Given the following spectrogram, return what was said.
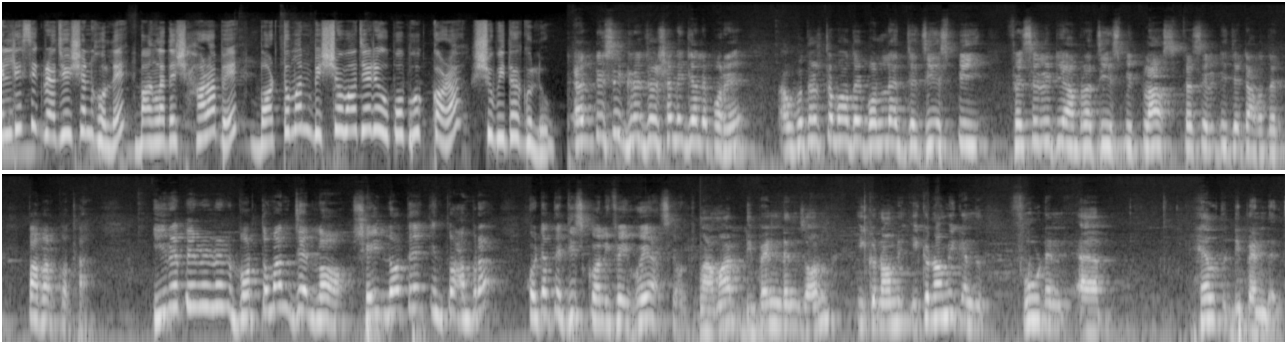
এলডিসি গ্র্যাজুয়েশন হলে বাংলাদেশ হারাবে বর্তমান বিশ্ববাজারে উপভোগ করা সুবিধাগুলো। এলডিসি গ্রাজুয়েশনে গেলে পরে উপদেষ্টা মহোদয় বললেন যে জিএসপি ফ্যাসিলিটি আমরা জিএসপি প্লাস ফ্যাসিলিটি যেটা আমাদের পাবার কথা। ইউরোপিয়ান ইউনিয়নের বর্তমান যে ল সেই লতে কিন্তু আমরা ওইটাতে ডিসকোয়ালিফাই হয়ে আছি আমার dependence on economic economic and food and health dependence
